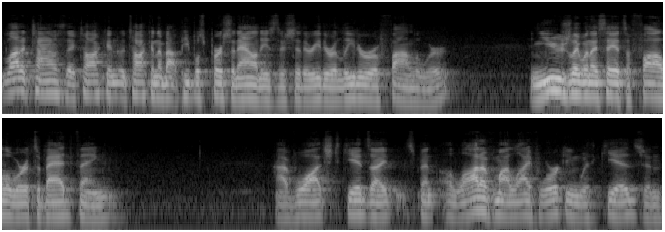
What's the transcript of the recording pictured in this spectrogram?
A lot of times they're talking, they're talking about people's personalities. They say they're either a leader or a follower. And usually when they say it's a follower, it's a bad thing. I've watched kids. I spent a lot of my life working with kids, and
